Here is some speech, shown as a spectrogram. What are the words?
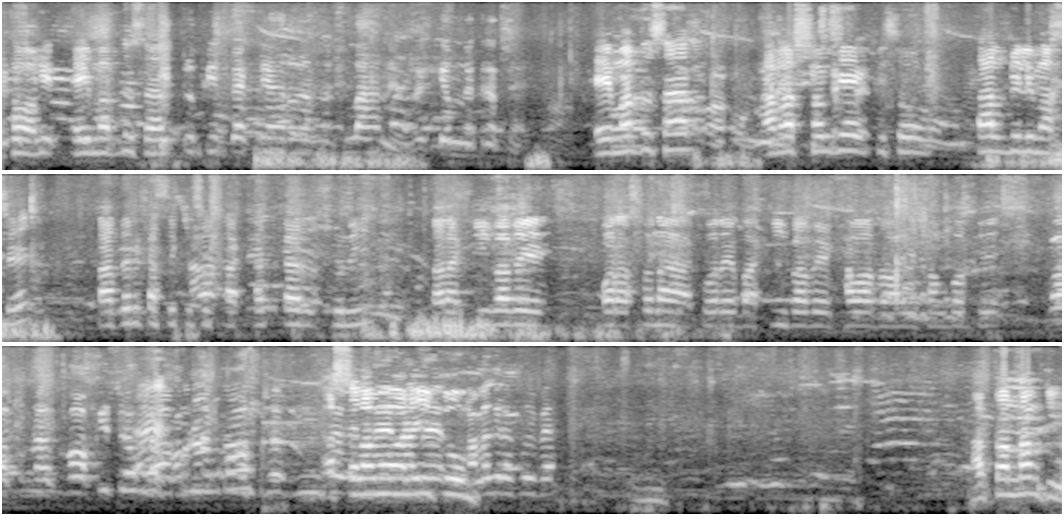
এখন এই মাদ্রাসার এই মাদ্রাসার আমার সঙ্গে কিছু তাল বিলিম আছে। তাদের কাছে কিছু সাক্ষাৎকার শুনি তারা কীভাবে পড়াশোনা করে বা কীভাবে খাওয়া দাওয়া এই সম্পর্কে। আসসালামু আলাইকুম। আপনার নাম কি?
